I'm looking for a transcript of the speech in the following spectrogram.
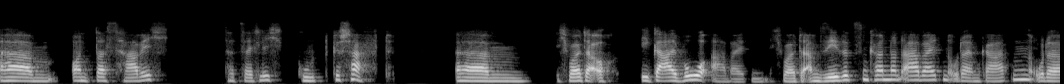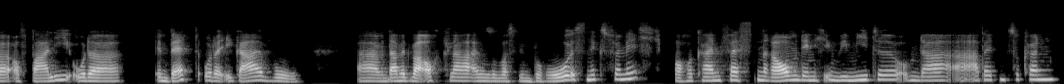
Ähm, und das habe ich tatsächlich gut geschafft. Ähm, ich wollte auch egal wo arbeiten. Ich wollte am See sitzen können und arbeiten oder im Garten oder auf Bali oder im Bett oder egal wo. Ähm, damit war auch klar, also sowas wie ein Büro ist nichts für mich. Ich brauche keinen festen Raum, den ich irgendwie miete, um da arbeiten zu können.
